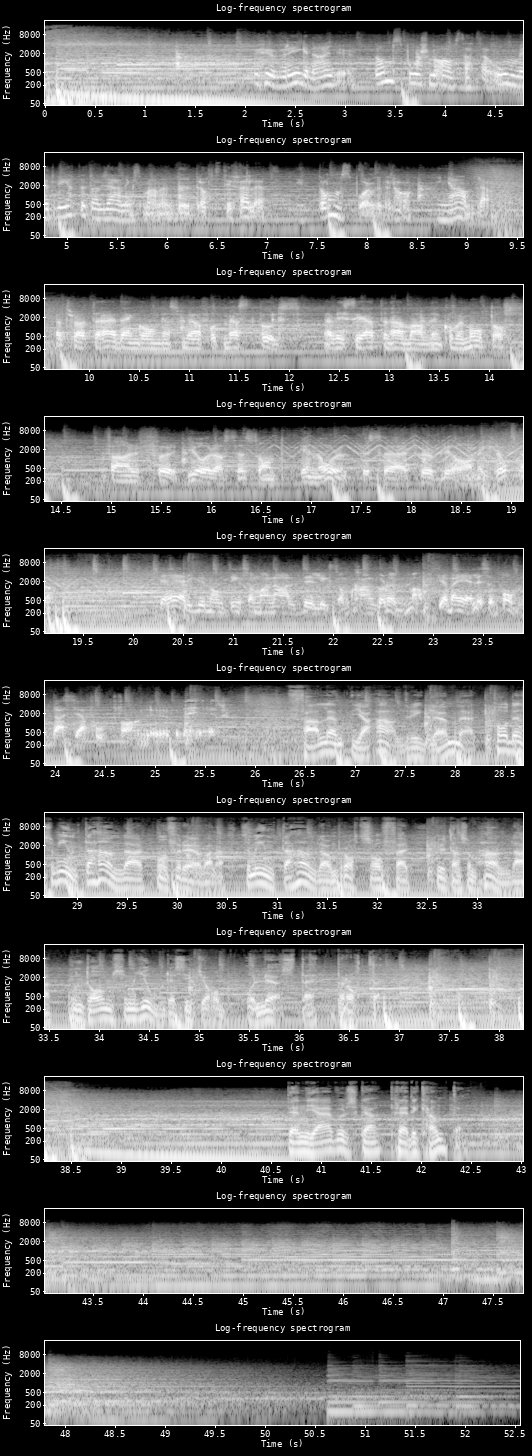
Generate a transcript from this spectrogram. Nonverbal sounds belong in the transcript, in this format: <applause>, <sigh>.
Huvudregeln är ju, de spår som är avsatta omedvetet av gärningsmannen vid brottstillfället, det är de spår vi vill ha, inga andra. Jag tror att det här är den gången som vi har fått mest puls. När vi ser att den här mannen kommer emot oss. Varför göras ett sånt enormt besvär för att bli av med kroppen? Det här är ju någonting som man aldrig liksom kan glömma. Ska jag vara ärlig så våndas jag fortfarande över det här. Fallen jag aldrig glömmer. Podden som inte handlar om förövarna, som inte handlar om brottsoffer, utan som handlar om de som gjorde sitt jobb och löste brottet. Den djävulska predikanten.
